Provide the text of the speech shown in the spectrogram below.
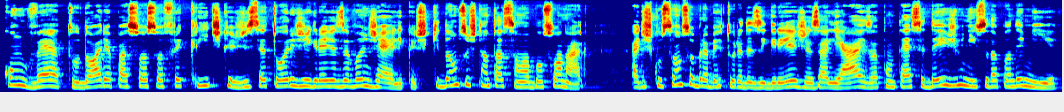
Com o veto, Dória passou a sofrer críticas de setores de igrejas evangélicas que dão sustentação a Bolsonaro. A discussão sobre a abertura das igrejas, aliás, acontece desde o início da pandemia.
